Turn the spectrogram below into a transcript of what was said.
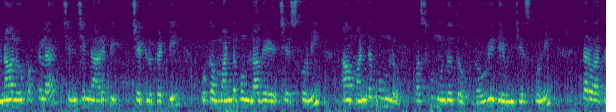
నాలుగు పక్కల చిన్న చిన్న అరటి చెట్లు కట్టి ఒక మండపం లాగా చేసుకొని ఆ మండపంలో పసుపు ముద్దతో గౌరీదేవిని చేసుకొని తర్వాత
